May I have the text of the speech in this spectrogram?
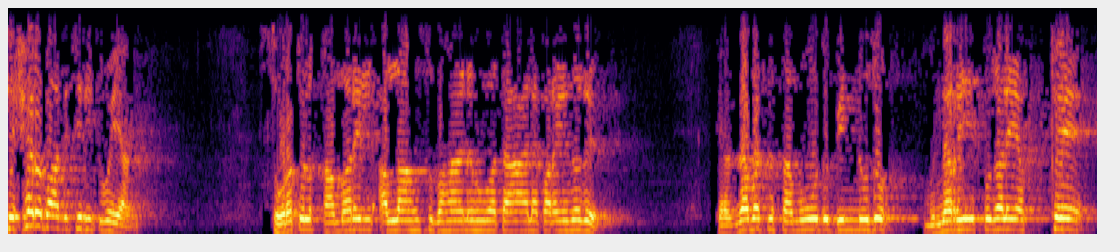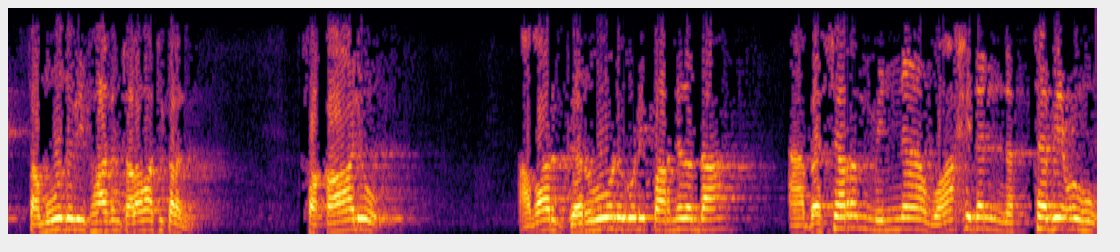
സിഹർ ബാധിച്ചിരിക്കുകയാണ്. സൂറത്തുൽ ഖമറിൽ അള്ളാഹു സുബാനുഹുവ താല പറയുന്നത് കെസബത്ത് സമൂത് ബിന്നുദുർ മുന്നറിയിപ്പുകളെയൊക്കെ സമൂത് വിഭാഗം കളവാക്കി കളഞ്ഞു ഫകാലു അവർ ഗർവോടുകൂടി പറഞ്ഞതെന്താ? അബശറം മിന്ന വാഹിദൻ നസ്തബിഉഹു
